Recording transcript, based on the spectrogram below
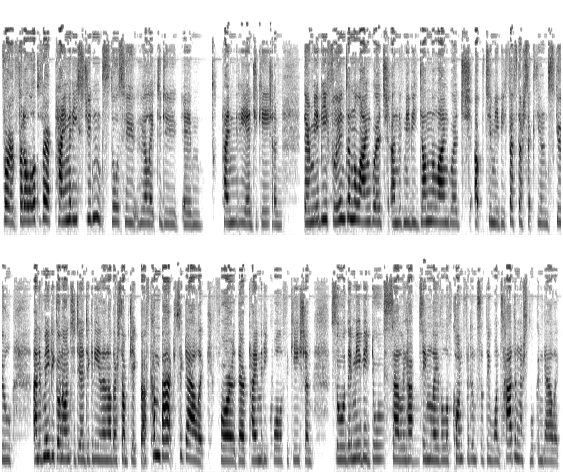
for, for a lot of our primary students, those who, who like to do um, primary education, they're maybe fluent in the language and they've maybe done the language up to maybe fifth or sixth year in school and have maybe gone on to do a degree in another subject but have come back to Gaelic for their primary qualification. So they maybe don't sadly have the same level of confidence that they once had in their spoken Gaelic.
